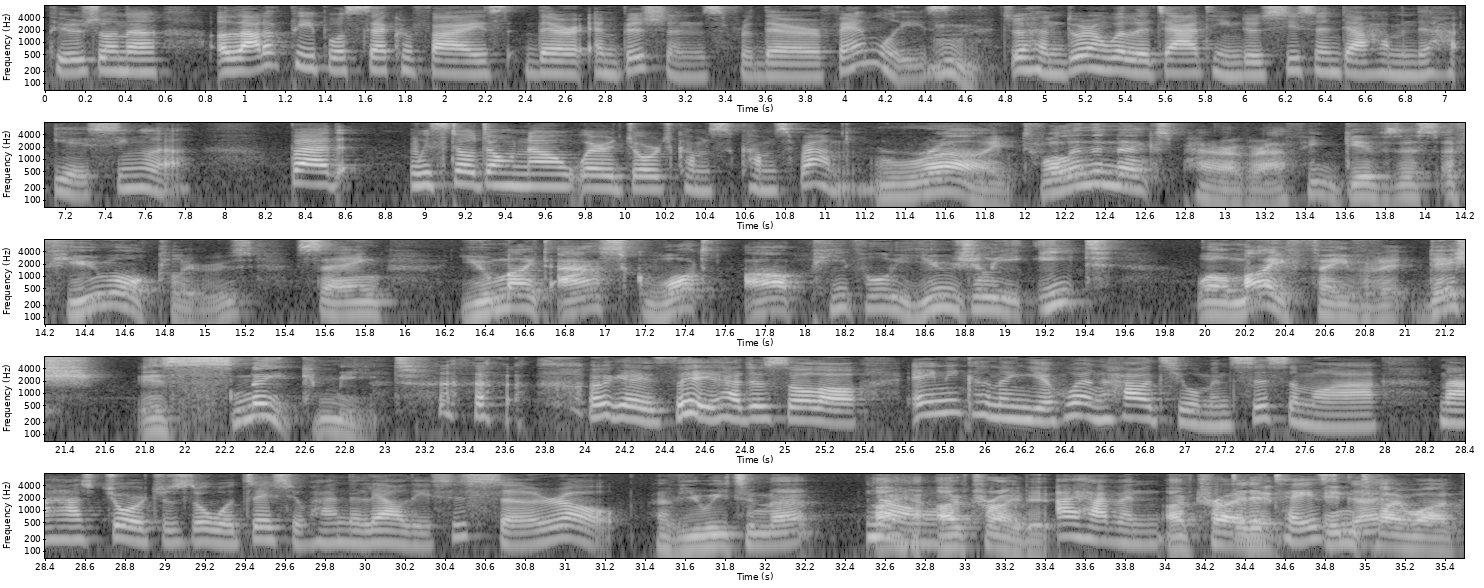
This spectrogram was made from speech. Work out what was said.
比如说呢，a lot of people sacrifice their ambitions for their families，、嗯、就很多人为了家庭就牺牲掉他们的野心了。But we still don't know where George comes comes from. Right. Well, in the next paragraph, he gives us a few more clues, saying, "You might ask what our people usually eat. Well, my favorite dish." is snake meat. OK，所以他就说了，哎，你可能也会很好奇我们吃什么啊？那他 George 就说，我最喜欢的料理是蛇肉。Have you eaten that? No, I, have tried it. I haven't. I've tried Did it, it taste in good? Taiwan.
